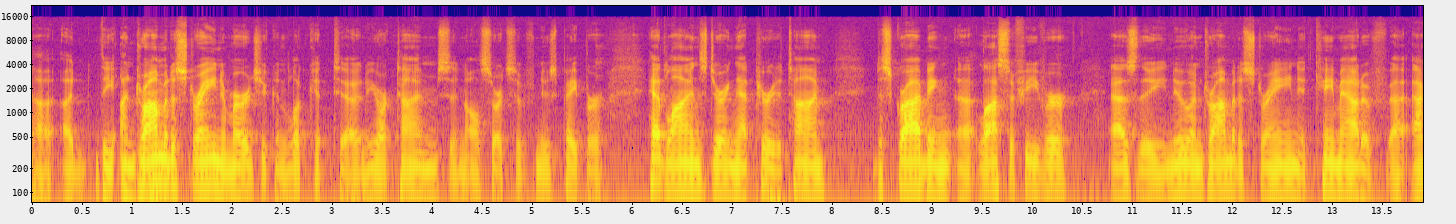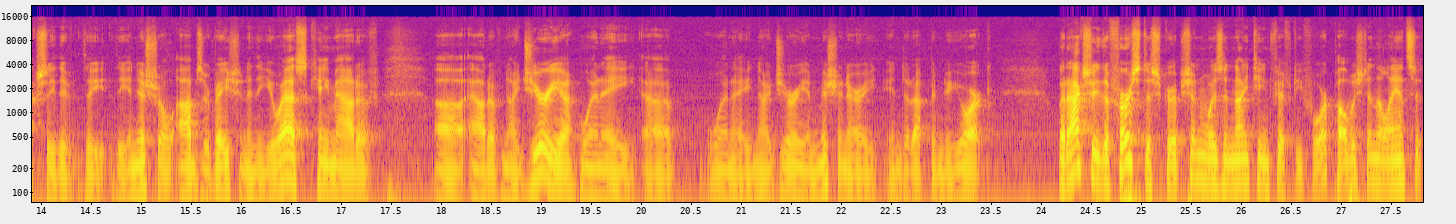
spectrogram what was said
uh, uh, the Andromeda strain emerged. You can look at uh, New York Times and all sorts of newspaper headlines during that period of time describing uh, Lassa fever as the new Andromeda strain. It came out of, uh, actually, the, the, the, initial observation in the U.S. came out of uh, out of Nigeria when a, when a Nigerian missionary ended up in New York. But actually, the first description was in 1954, published in The Lancet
